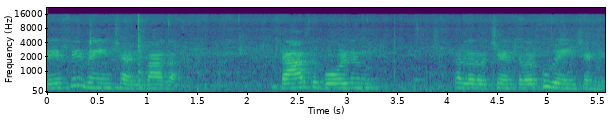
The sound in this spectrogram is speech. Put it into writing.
వేసి వేయించాలి బాగా. డార్క్ గోల్డెన్ కలర్ వచ్చేంత వరకు వేయించండి.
